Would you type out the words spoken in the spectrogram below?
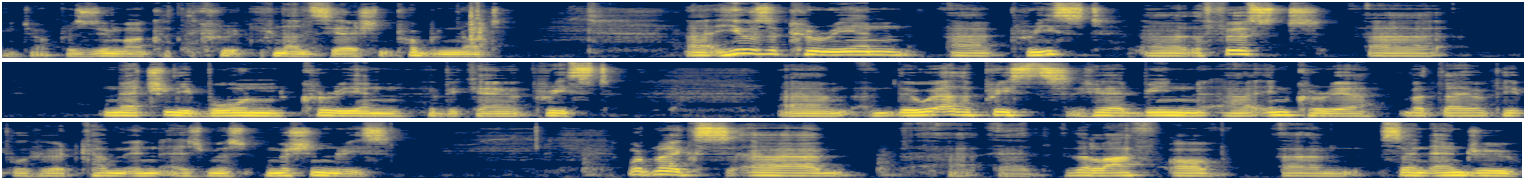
I presume I got the correct pronunciation, probably not. Uh, he was a Korean uh, priest, uh, the first uh, naturally born Korean who became a priest. Um, there were other priests who had been uh, in Korea, but they were people who had come in as missionaries. What makes uh, uh, the life of um, Saint Andrew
